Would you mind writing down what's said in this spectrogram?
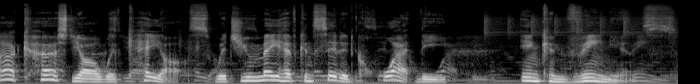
I cursed y'all with chaos, which you may have considered quite the inconvenience.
